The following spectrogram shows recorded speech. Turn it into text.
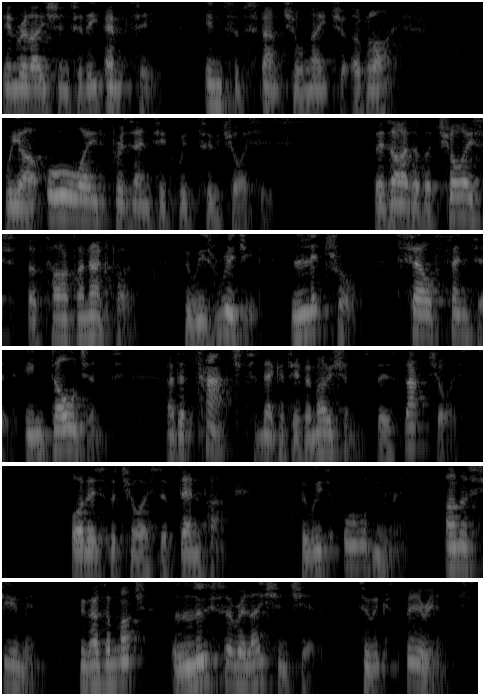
in relation to the empty, insubstantial nature of life, we are always presented with two choices. There's either the choice of Tarpanagpo, who is rigid, literal, self centered, indulgent, and attached to negative emotions. There's that choice. Or there's the choice of Denpak, who is ordinary, unassuming, who has a much looser relationship to experience,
